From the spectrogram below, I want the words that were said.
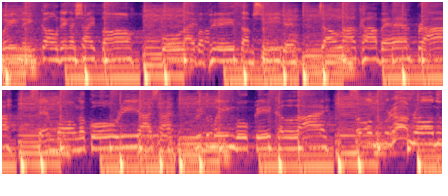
မိန်နေကောင်းတဲ့ငါရှိုက်တော့ပေါ်လိုက်ပါဖေးတမ်းရှိတယ်ကြောင်လာခဘန်ပရာစင်မောင်ကကိုရီးယားဆိုင်ရီသမင်းကို great collide စောသူရမ်ရောသူ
